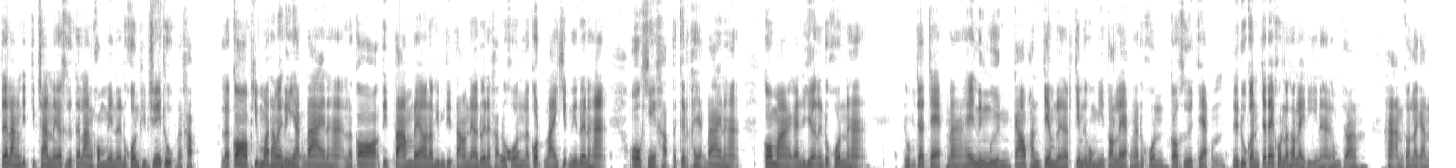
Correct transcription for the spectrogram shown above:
ใต้ล่างดิสคริปชันนะก็คือใต้ล่างคอมเมนต์นะทุกคนพิมพ์ชื่อให้ถูกนะครับแล้วก็พิมพ์ว่าทำไมถึงอยากได้นะฮะ แล้วก็ติดตามแล้วนะพิมพ์ติดตามแล้วด้วยนะครับทุกคน แล้วกดไลค์คลิปนี้ด้วยนะฮะ โอเคครับ ถ้าเกิดใครอยากได้นะฮะ ก็มากันเยอะๆเลยทุกคนนะฮะ เดี๋ยวผมจะแจกนะให้หนึ่งหมื่นเก้าพันเจมเลยนะเกมที่ผมมีตอนแรกนะทุกคนก็คือแจกเดี๋ยวดูก่อนจะได้คนละเท่าไหร่ดีนะฮะผมจะหารก่อนแล้วกัน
